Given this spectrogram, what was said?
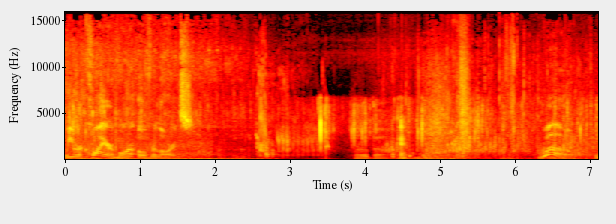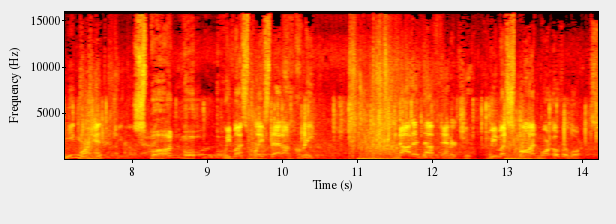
We require more overlords. Robo. Okay. Whoa, we need more energy, little. Spawn more. We must place that on creep. Not enough energy. We must spawn more overlords.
